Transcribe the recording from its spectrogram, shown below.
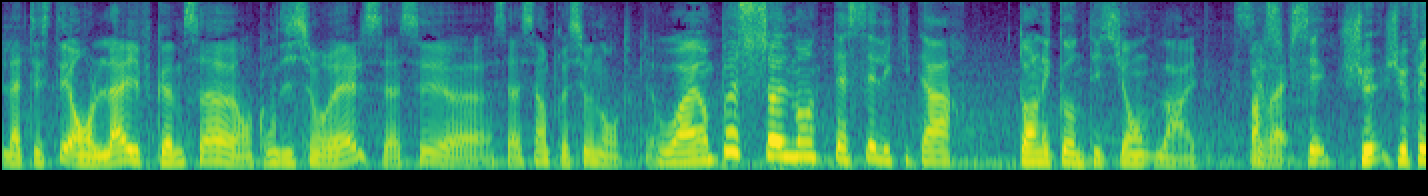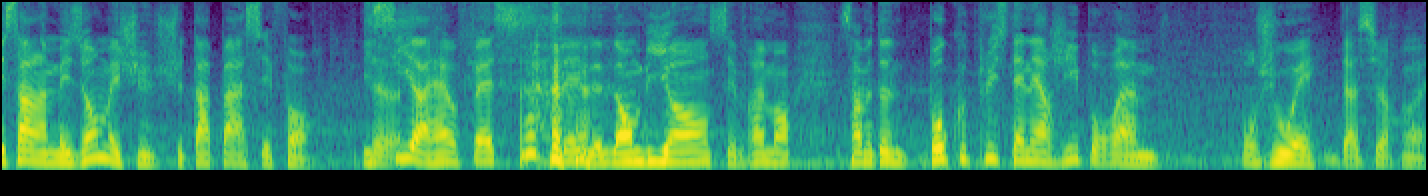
la tester en live comme ça, en conditions réelles, c'est assez, euh, c'est assez impressionnant en tout cas. Ouais, on peut seulement tester les guitares dans les conditions live. C'est Parce vrai. que c'est- je, je fais ça à la maison, mais je ne tape pas assez fort. Ici, à Hellfest, l'ambiance, c'est vraiment, ça me donne beaucoup plus d'énergie pour, euh, pour jouer. Bien sûr. Ouais.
